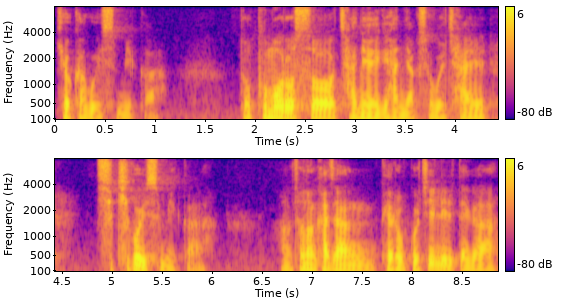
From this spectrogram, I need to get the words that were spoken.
기억하고 있습니까? 또 부모로서 자녀에게 한 약속을 잘 지키고 있습니까? 어, 저는 가장 괴롭고 찔릴 때가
